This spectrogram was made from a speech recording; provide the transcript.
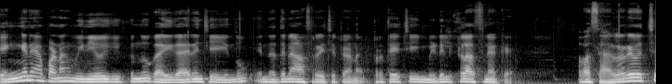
എങ്ങനെ ആ പണം വിനിയോഗിക്കുന്നു കൈകാര്യം ചെയ്യുന്നു എന്നതിനെ ആശ്രയിച്ചിട്ടാണ്. പ്രത്യേകിച്ച് ഈ മിഡിൽ ക്ലാസ്സിനൊക്കെ. അപ്പോൾ സാലറി വെച്ച്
